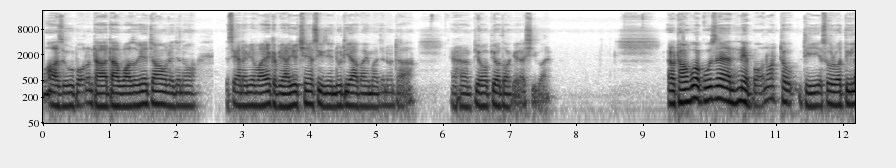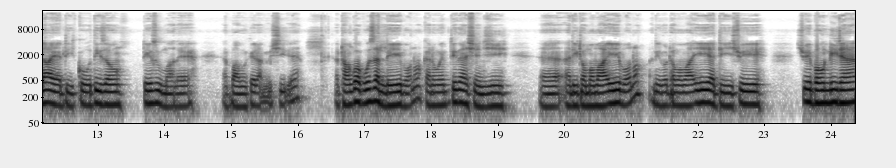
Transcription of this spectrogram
ဝါဆိုပေါ့နော်ဒါဒါဝါဆိုရဲ့အကြောင်းကိုလည်းကျွန်တော်ဆရာနိုင်မြန်မာရဲ့ကြပြရွှေချင်းအစီအစဉ်ဒုတိယပိုင်းမှာကျွန်တော်ဒါပြောပြောတော့ခဲ့တာရှိပါတယ်အဲ့တော့1992ပေါ့နော်ထုတ်ဒီဆိုတော့တီလာရဲ့ဒီကိုအသီးဆုံးတေးစုမှာလည်းပါဝင်ခဲ့တာမျိုးရှိတယ် 1994ပေါ့နော်ကန်ဝင်တေးသန့်ရှင်ကြီးအဲအန်ဒီတော်မမာအေးပေါ့နော်အန်ဒီတော်မမာအေးရဲ့ဒီရွှေရွှေဘုံနီတန်း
